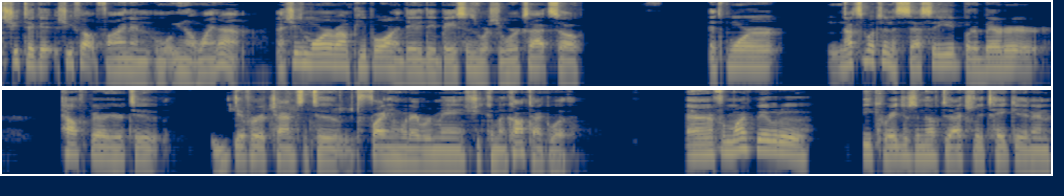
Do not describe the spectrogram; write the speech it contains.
she took it. She felt fine, and you know why not? And she's more around people on a day to day basis where she works at, so it's more not so much a necessity, but a better health barrier to give her a chance into fighting whatever may she come in contact with. And for wife to be able to be courageous enough to actually take it and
